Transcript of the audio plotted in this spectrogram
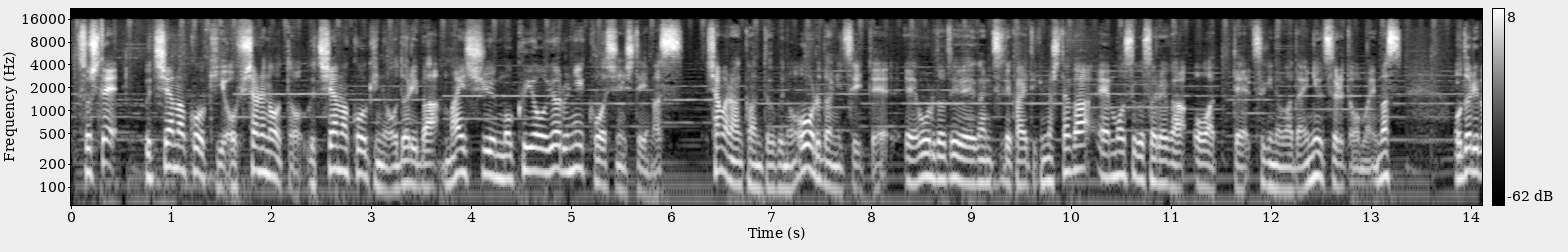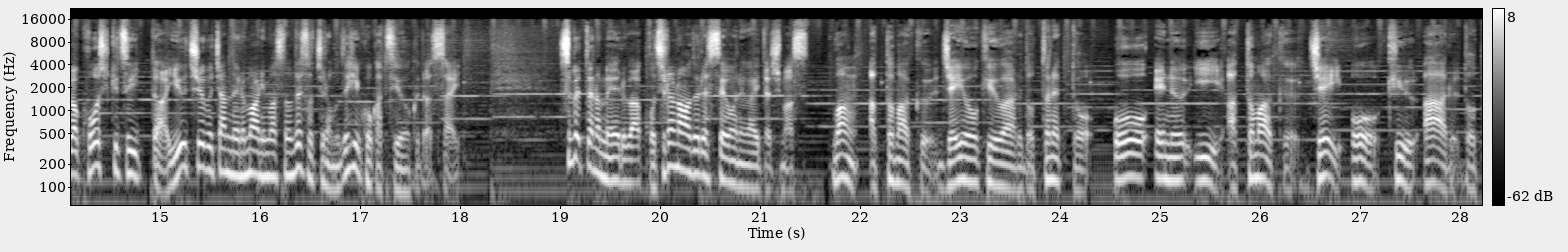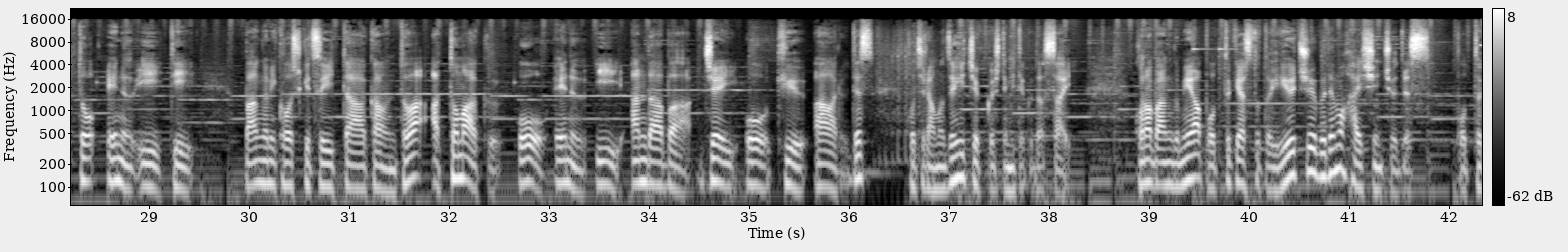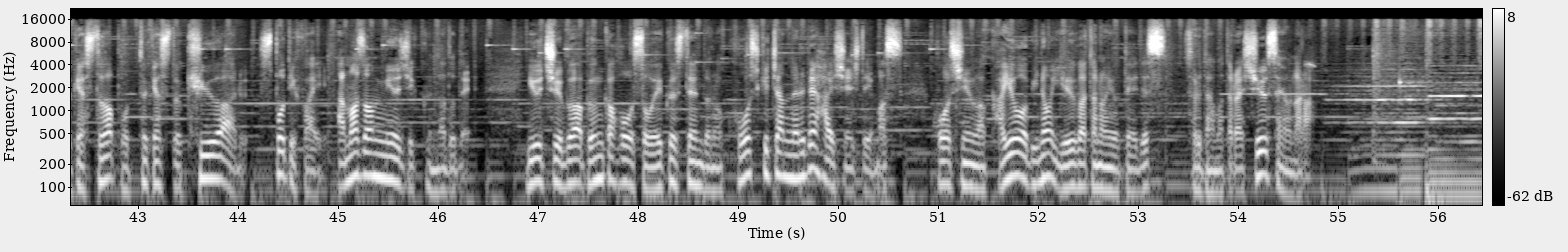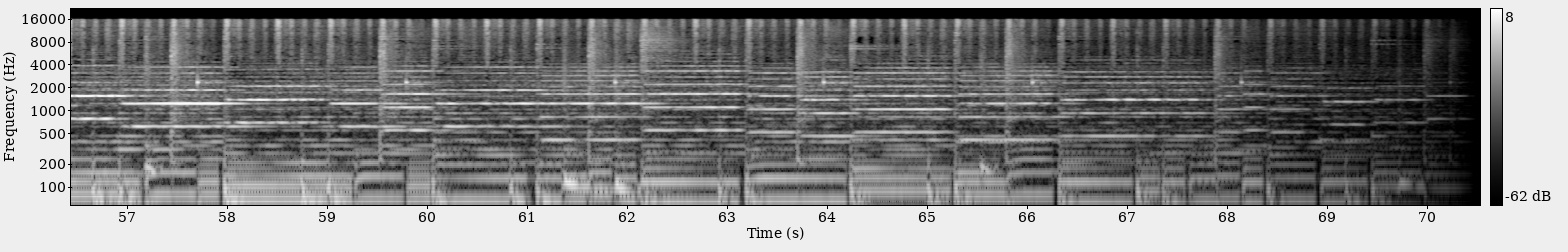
そして内山幸喜オフィシャルノート内山幸喜の踊り場毎週木曜夜に更新しています。シャマラン監督のオールドについて、えー、オールドという映画について書いてきましたが、えー、もうすぐそれが終わって次の話題に移ると思います。踊り場公式 Twitter、YouTube チャンネルもありますのでそちらもぜひご活用ください。すべてのメールはこちらのアドレスへお願いいたします。one.joqr.net one.joqr.net 番組公式ツイッターアカウントは、アットマーク、ONE アンダーバー JOQR です。こちらもぜひチェックしてみてください。この番組は、ポッドキャストと YouTube でも配信中です。ポッドキャストは、ポッドキャスト QR、Spotify、Amazon Music などで、YouTube は文化放送エクステンドの公式チャンネルで配信しています。更新は火曜日の夕方の予定です。それではまた来週、さようなら。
